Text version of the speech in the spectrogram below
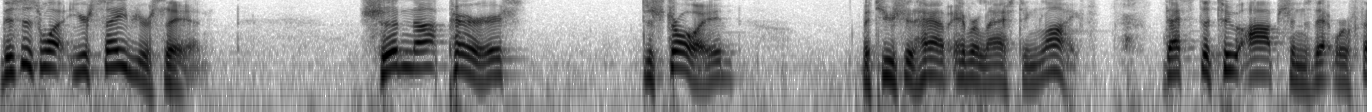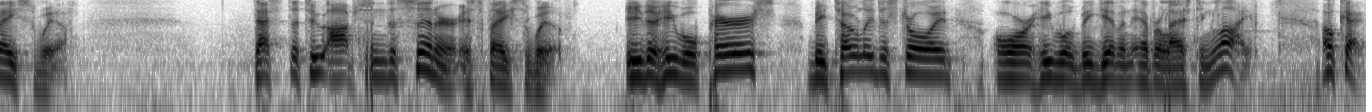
This is what your Savior said should not perish, destroyed, but you should have everlasting life. That's the two options that we're faced with. That's the two options the sinner is faced with. Either he will perish, be totally destroyed, or he will be given everlasting life. Okay,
